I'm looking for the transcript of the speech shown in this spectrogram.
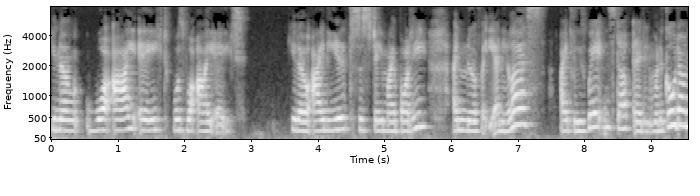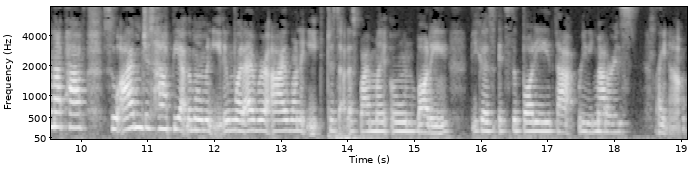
you know, what I ate was what I ate. You know, I needed to sustain my body. I didn't know if I eat any less, I'd lose weight and stuff and I didn't want to go down that path. So I'm just happy at the moment eating whatever I want to eat to satisfy my own body because it's the body that really matters right now.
